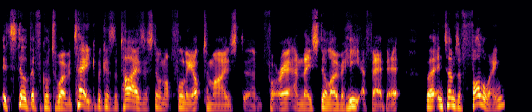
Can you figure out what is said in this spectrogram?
It's still difficult to overtake because the tires are still not fully optimized um, for it and they still overheat a fair bit. But in terms of following,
